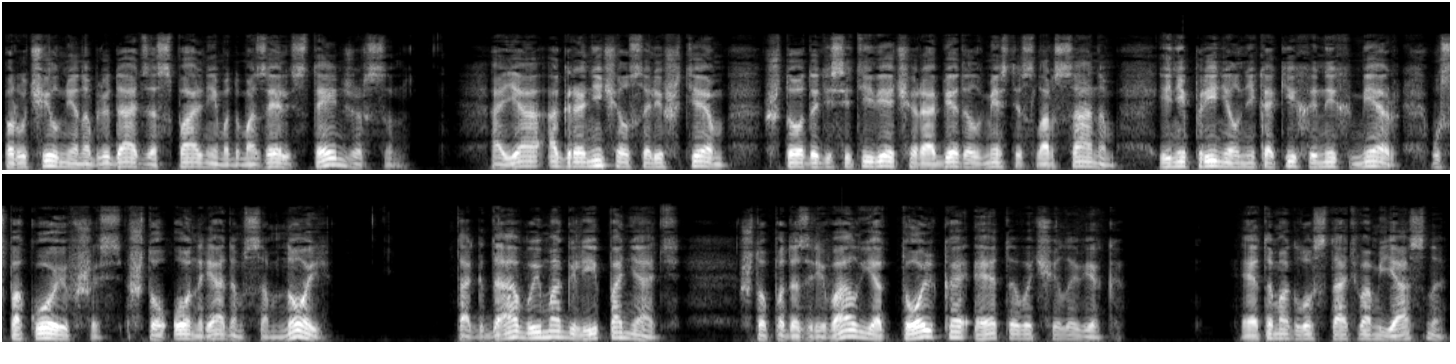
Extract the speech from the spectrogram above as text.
поручил мне наблюдать за спальней мадемуазель Стейнджерсон, а я ограничился лишь тем, что до десяти вечера обедал вместе с Ларсаном и не принял никаких иных мер, успокоившись, что он рядом со мной, тогда вы могли понять, что подозревал я только этого человека. Это могло стать вам ясно,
